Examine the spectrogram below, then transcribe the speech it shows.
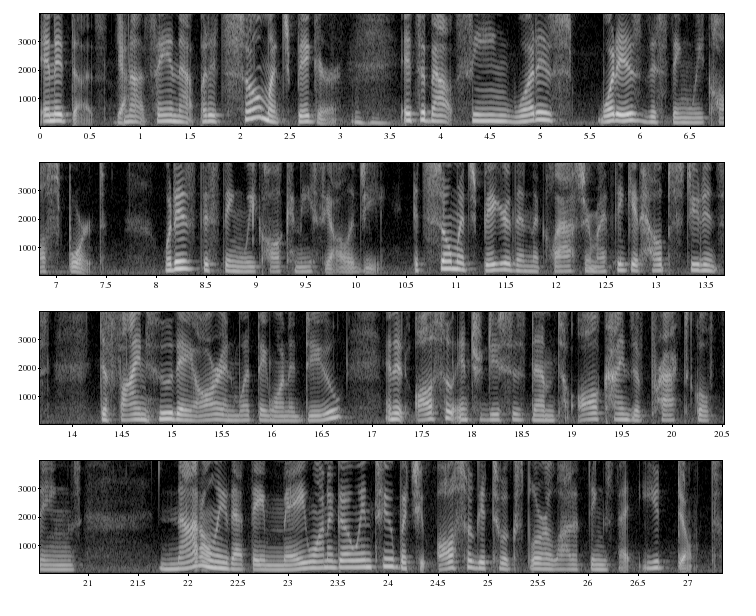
And it does. Yeah. I'm not saying that, but it's so much bigger. Mm-hmm. It's about seeing what is what is this thing we call sport? What is this thing we call kinesiology? It's so much bigger than the classroom. I think it helps students define who they are and what they want to do. And it also introduces them to all kinds of practical things, not only that they may want to go into, but you also get to explore a lot of things that you don't.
